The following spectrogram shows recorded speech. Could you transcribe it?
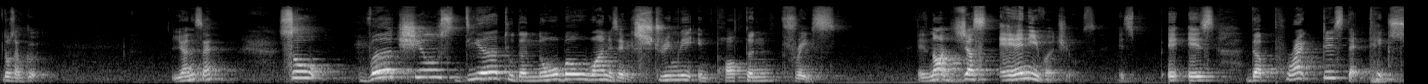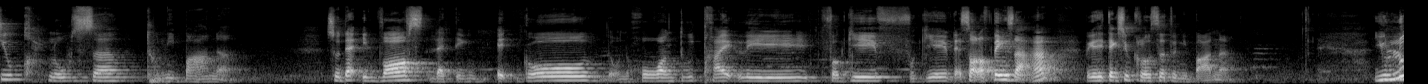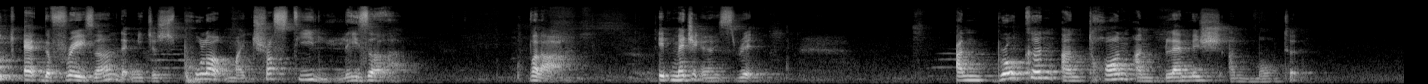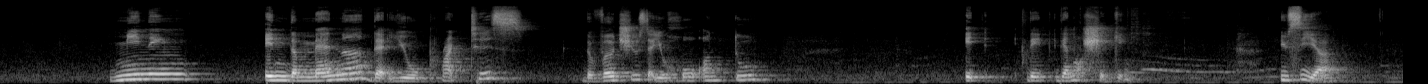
Those are good. You understand? So, virtues dear to the noble one is an extremely important phrase. It's not just any virtues, it's, it is the practice that takes you closer to Nibbana. So that involves letting it go, don't hold on too tightly, forgive, forgive, that sort of things, lah, huh? because it takes you closer to Nibbana. You look at the phrase, huh? let me just pull out my trusty laser. Voila. It magic and it's red. Unbroken, untorn, unblemished, unmottled. Meaning, in the manner that you practice, the virtues that you hold on to, it, they, they're not shaking. You see, uh,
